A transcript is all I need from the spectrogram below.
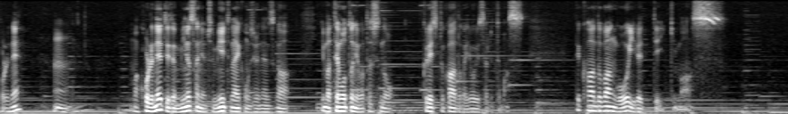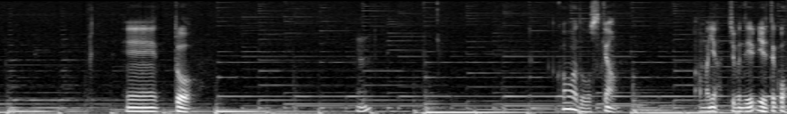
これね。うん。まあ、これねって言っても皆さんにはちょっと見えてないかもしれないですが、今手元に私のクレジットカードが用意されてます。で、カード番号を入れていきます。えー、っと、ん？カードをスキャン。あ、まあ、いいや、自分で入れていこ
